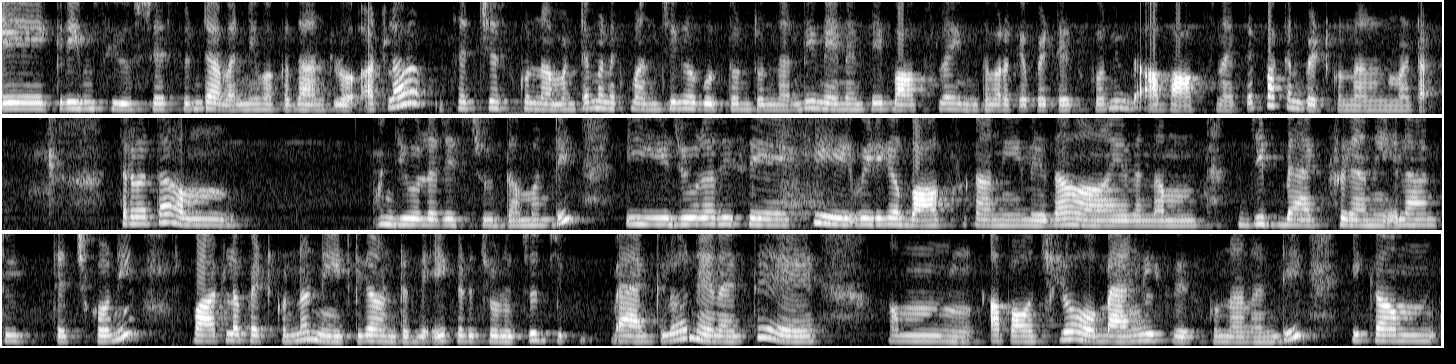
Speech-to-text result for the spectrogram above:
ఏ క్రీమ్స్ యూస్ చేస్తుంటే అవన్నీ ఒక దాంట్లో అట్లా సెట్ చేసుకున్నామంటే మనకు మంచిగా గుర్తుంటుందండి. నేనైతే ఈ బాక్స్లో ఇంతవరకే పెట్టేసుకొని ఆ బాక్స్ని అయితే పక్కన పెట్టుకున్నాను అనమాట తర్వాత జ్యువెలరీస్ చూద్దామండి. ఈ జ్యువెలరీస్కి విడిగా బాక్స్ కానీ లేదా ఏదన్నా జిప్ బ్యాగ్స్ కానీ ఇలాంటివి తెచ్చుకొని వాటిలో పెట్టుకున్న నీట్గా ఉంటుంది. ఇక్కడ చూడొచ్చు జిప్ బ్యాగ్లో నేనైతే ఆ పౌచ్లో బ్యాంగిల్స్ వేసుకున్నానండి. ఇక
